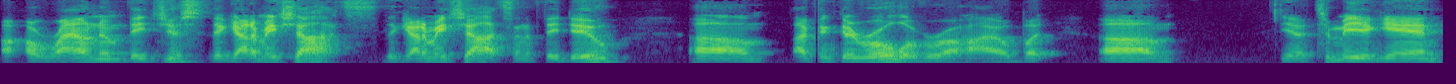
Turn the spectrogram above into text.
a- around them. They just they got to make shots. They got to make shots, and if they do, um, I think they roll over Ohio. But um, you know, to me again,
